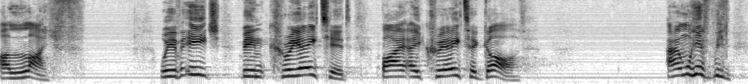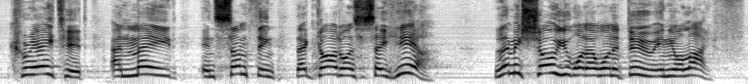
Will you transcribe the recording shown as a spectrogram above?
a life. We have each been created by a creator God. And we have been created and made in something that God wants to say, Here, let me show you what I want to do in your life.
